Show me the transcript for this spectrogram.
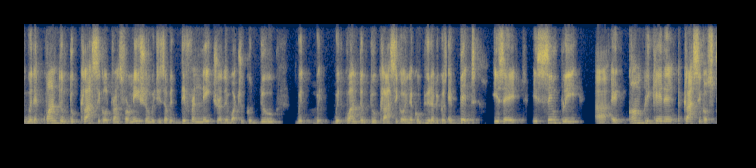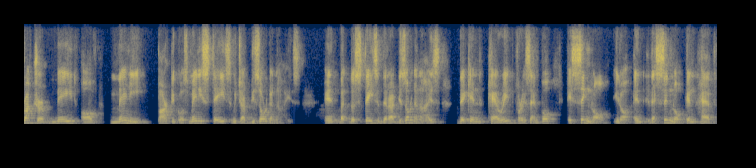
with a quantum to classical transformation, which is of a different nature than what you could do with, with, with quantum to classical in a computer, because a bit is a is simply uh, a complicated classical structure made of many particles, many states which are disorganized. And, but the states that are disorganized, they can carry, for example, a signal, you know, and the signal can have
